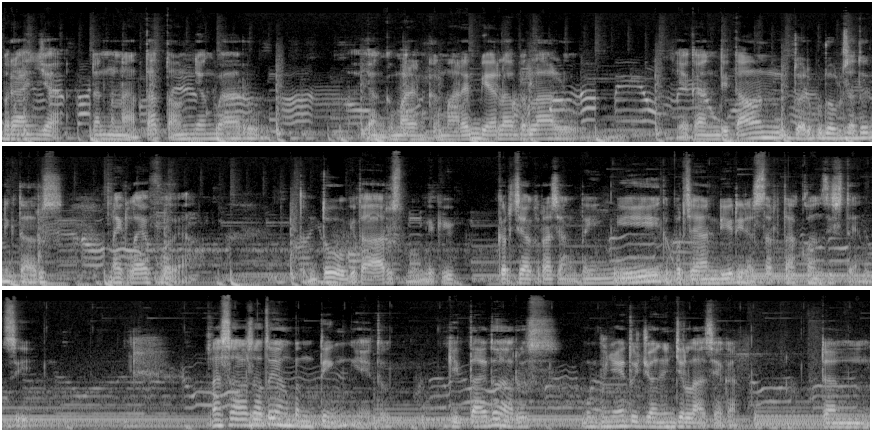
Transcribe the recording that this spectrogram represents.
beranjak dan menatap tahun yang baru. Yang kemarin-kemarin biarlah berlalu. Ya kan di tahun 2021 ini kita harus naik level ya. Tentu kita harus memiliki kerja keras yang tinggi, kepercayaan diri dan serta konsistensi. Nah, salah satu yang penting yaitu kita itu harus mempunyai tujuan yang jelas ya kan. Dan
